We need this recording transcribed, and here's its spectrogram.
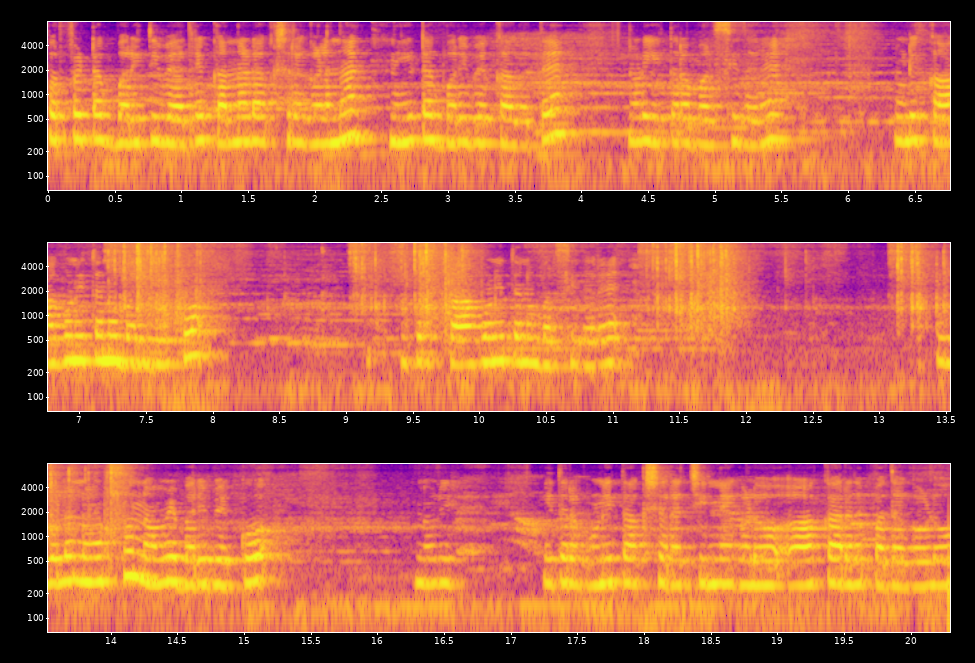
ಪರ್ಫೆಕ್ಟಾಗಿ ಬರಿತೀವಿ. ಆದರೆ ಕನ್ನಡ ಅಕ್ಷರಗಳನ್ನು ನೀಟಾಗಿ ಬರಿಬೇಕಾಗತ್ತೆ. ನೋಡಿ, ಈ ಥರ ಬರ್ಸಿದ್ದಾರೆ. ನೋಡಿ, ಕಾಗುಣಿತನೂ ಬರಿಬೇಕು. ಈ ಥರ ಕಾಗುಣಿತನೂ ಬರೆಸಿದ್ದಾರೆ. ಇವೆಲ್ಲ ನೋಟ್ಸು ನಾವೇ ಬರಿಬೇಕು. ನೋಡಿ. ಈ ಥರ ಗುಣಿತಾಕ್ಷರ ಚಿಹ್ನೆಗಳು, ಆಕಾರದ ಪದಗಳು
